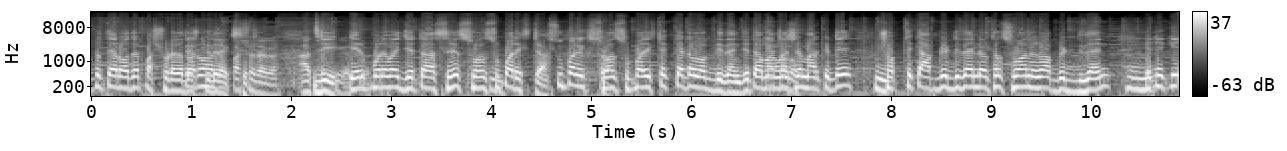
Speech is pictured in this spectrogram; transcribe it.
আপনার তেরো হাজার পাঁচশো টাকা দশ পিসের। টাকা। আচ্ছা জি এরপরে ভাই যেটা আছে Swan super extra. Super extra. Swan super extra catalogue design যেটা বাংলাদেশের মার্কেটে সব থেকে আপডেট ডিজাইন অর্থাৎ সোয়ানেরও আপডেট ডিজাইন এটাকে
